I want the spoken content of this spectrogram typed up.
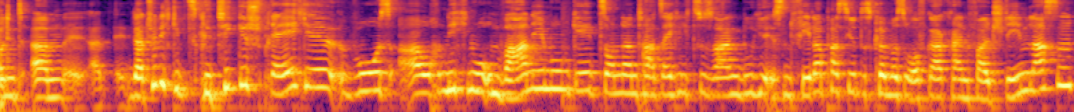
Und ähm, natürlich gibt es Kritikgespräche, wo es auch nicht nur um Wahrnehmung geht, sondern tatsächlich zu sagen, du, hier ist ein Fehler passiert, das können wir so auf gar keinen Fall stehen lassen.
